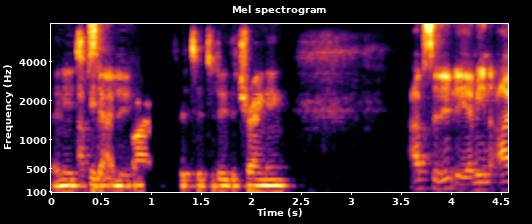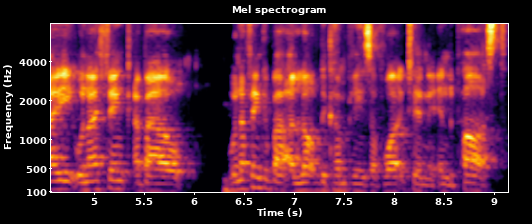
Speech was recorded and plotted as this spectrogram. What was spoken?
Needs Absolutely. to be that environment to, to, to do the training. Absolutely. I mean, I when I think about when I think about a lot of the companies I've worked in in the past,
